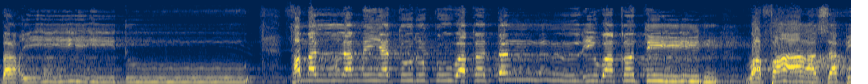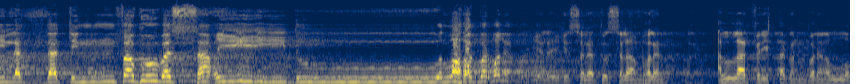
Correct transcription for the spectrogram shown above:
بعيد فمن لم يترك وقتا لوقت وفاز بلذة فهو السعيد الله أكبر বলেন নবী আলাইহিস সালাতু ওয়াসসালাম বলেন আল্লাহর ফেরেশতাগণ বলেন, আল্লাহ,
